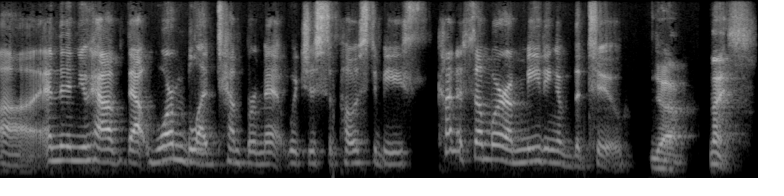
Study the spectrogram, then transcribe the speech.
Uh, and then you have that warm blood temperament, which is supposed to be kind of somewhere a meeting of the two. Yeah, nice.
